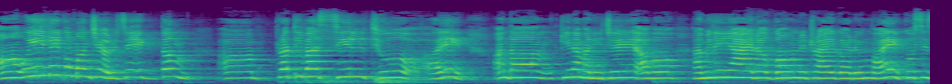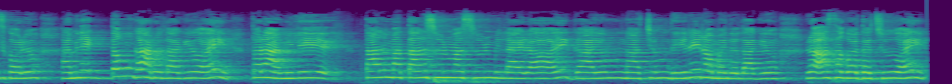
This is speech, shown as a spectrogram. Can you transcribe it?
उहिलेको मान्छेहरू चाहिँ एकदम प्रतिभाशील थियो है। अन्त किनभने चाहिँ अब हामीले यहाँ आएर गाउने ट्राई गऱ्यौँ है। कोसिस गऱ्यौँ। हामीलाई एकदम गाह्रो लाग्यो है। तर हामीले तालमा ताल सुरमा सुर मिलाएर है गायौँ नाच्यौँ धेरै रमाइलो लाग्यो र आशा गर्दछु है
